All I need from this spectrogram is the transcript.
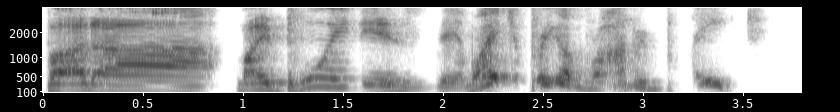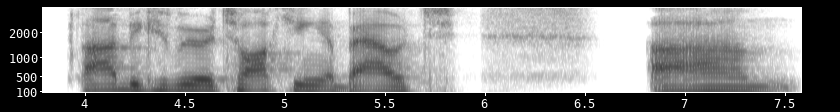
but uh my point is that why'd you bring up Robert Blake? Uh, because we were talking about um,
